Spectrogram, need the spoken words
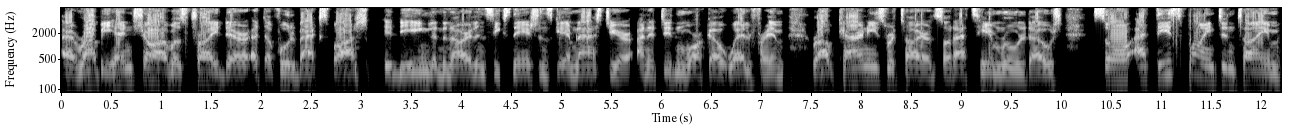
uh, Robbie Henshaw was tried there at the fullback spot in the England and Ireland Six Nations game last year, and it didn't work out well for him. Rob Kearney's retired, so that's him ruled out. So at this point in time,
